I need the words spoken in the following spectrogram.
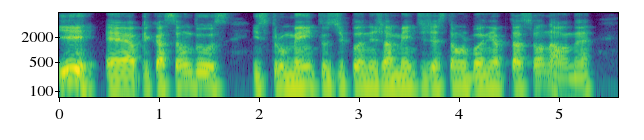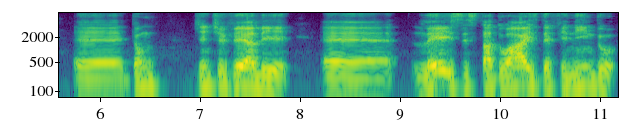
e é, a aplicação dos instrumentos de planejamento e gestão urbana e habitacional, né? É, então, a gente vê ali é, leis estaduais definindo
